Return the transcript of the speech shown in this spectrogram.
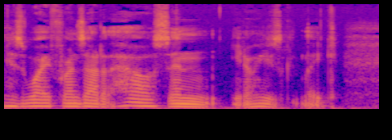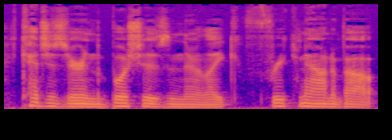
his wife runs out of the house and you know he's like catches her in the bushes and they're like freaking out about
